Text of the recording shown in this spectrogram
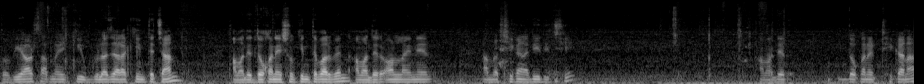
তো বিয়ার্স আপনার এই কিউবগুলো যারা কিনতে চান, আমাদের দোকানে এসেও কিনতে পারবেন। আমাদের অনলাইনের আমরা ঠিকানা দিয়ে দিচ্ছি। আমাদের দোকানের ঠিকানা,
